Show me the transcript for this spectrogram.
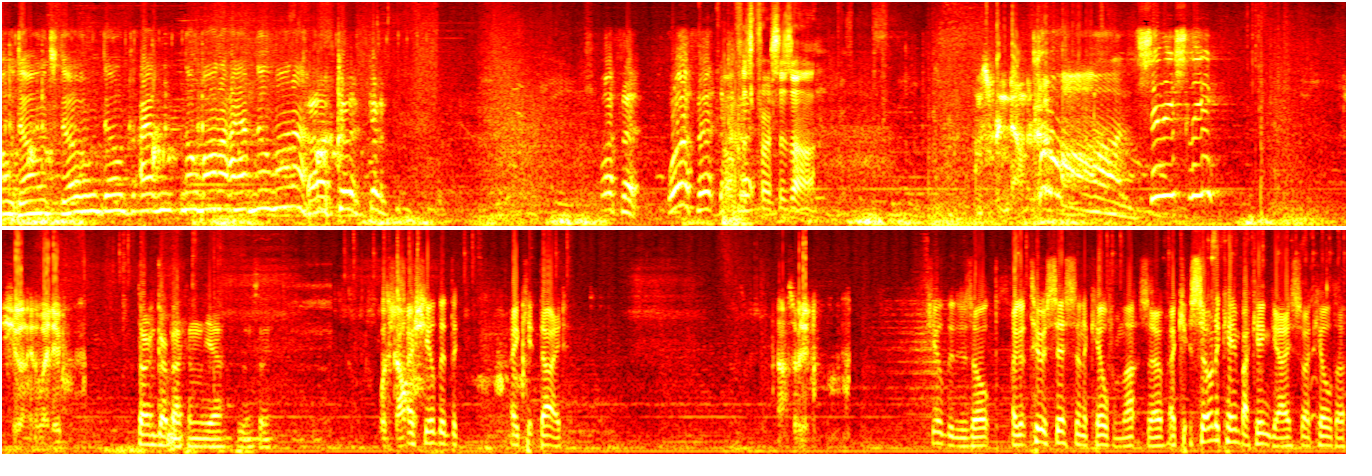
No, don't, don't, don't. I have no mana. I have no mana. Oh, kill him, kill him! Worth it! Worth it! Oh, this presses are. I'm sprinting down the road. Come on! Seriously? Shooting the other way, dude. Don't go back in, yeah, I was gonna say. What's Charles? I shielded the. I ki- died. Ah, so dude. Shielded his ult. I got two assists and a kill from that, so. I ki- Sona came back in, guys, so I killed her.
